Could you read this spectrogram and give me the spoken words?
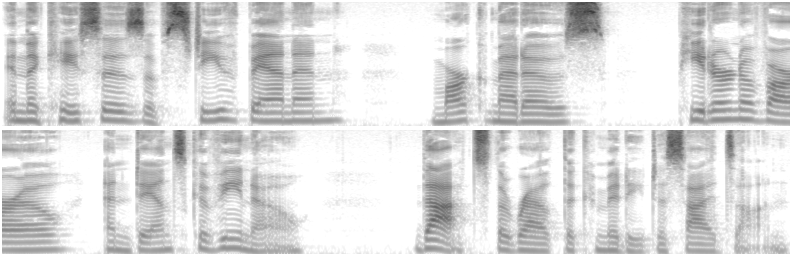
in the cases of steve bannon mark meadows Peter Navarro, and Dan Scavino, that's the route the committee decides on.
